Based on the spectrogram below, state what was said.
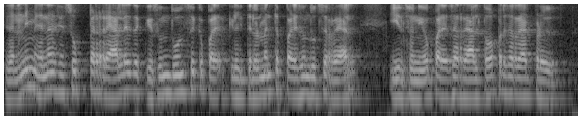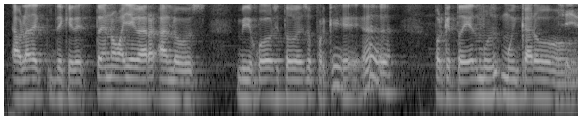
y son animaciones así súper reales de que es un dulce que, pare- que literalmente parece un dulce real y el sonido parece real, todo parece real, pero habla de, de que esto todavía no va a llegar a los videojuegos y todo eso porque... ah, porque todavía es muy, muy caro Sí,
